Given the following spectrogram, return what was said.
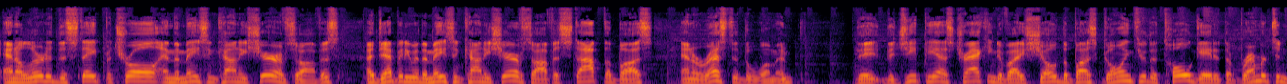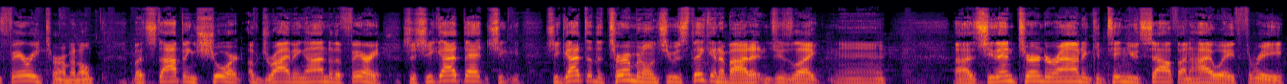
and alerted the State Patrol and the Mason County Sheriff's Office. A deputy with the Mason County Sheriff's Office stopped the bus and arrested the woman. The, the GPS tracking device showed the bus going through the toll gate at the Bremerton Ferry Terminal, but stopping short of driving onto the ferry. So she got that she she got to the terminal and she was thinking about it, and she's like, eh. Uh, she then turned around and continued south on Highway 3.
